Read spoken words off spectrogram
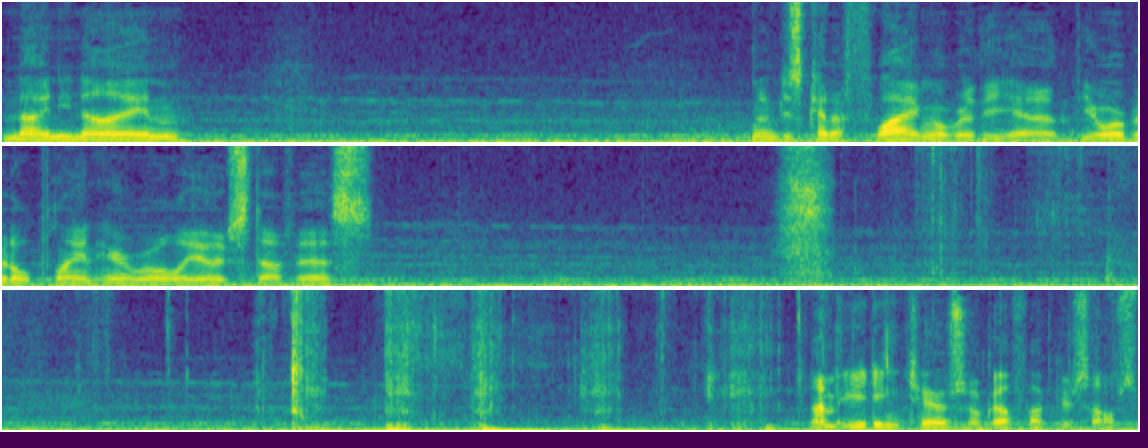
Ninety-nine. I'm just kind of flying over the uh, the orbital plane here where all the other stuff is. I'm eating too, so go fuck yourselves.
